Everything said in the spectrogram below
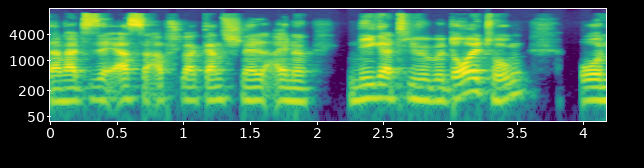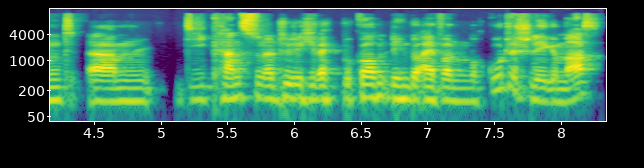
dann hat dieser erste Abschlag ganz schnell eine negative Bedeutung. Und ähm, die kannst du natürlich wegbekommen, indem du einfach nur noch gute Schläge machst.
